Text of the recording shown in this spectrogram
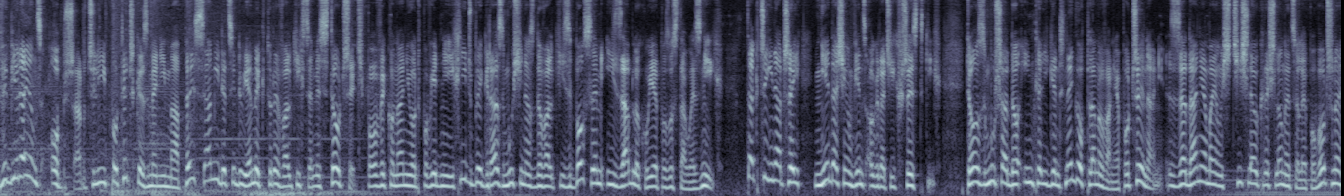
Wybierając obszar, czyli potyczkę z menu mapy, sami decydujemy, które walki chcemy stoczyć. Po wykonaniu odpowiedniej ich liczby, gra zmusi nas do walki z bossem i zablokuje pozostałe z nich. Tak czy inaczej, nie da się więc ograć ich wszystkich. To zmusza do inteligentnego planowania poczynań. Zadania mają ściśle określone cele poboczne,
